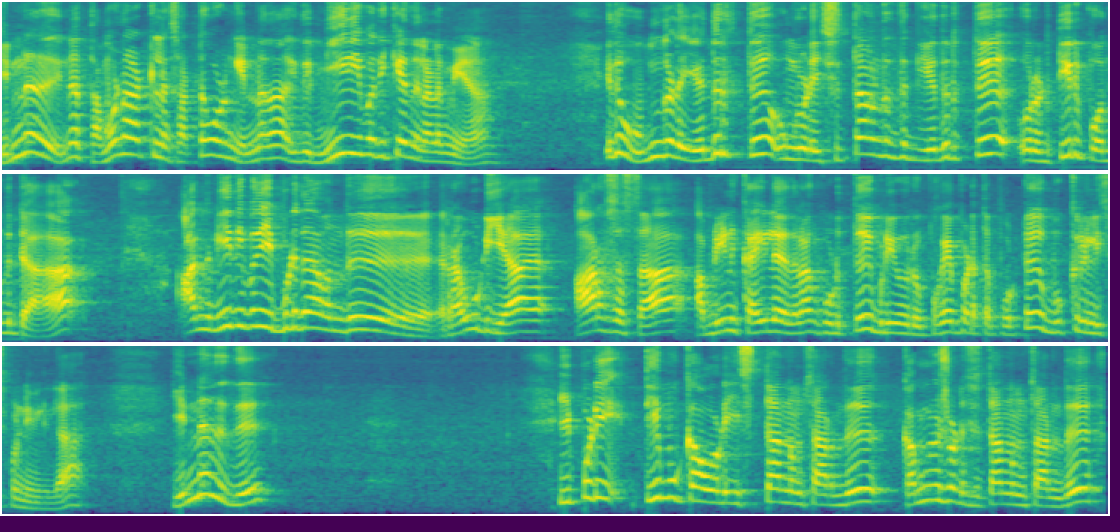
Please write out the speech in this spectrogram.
என்ன என்ன தமிழ்நாட்டில் சட்ட ஒழுங்கு என்னதான்? இது நீதிபதிக்கே அந்த நிலைமையா? இது உங்களை எதிர்த்து உங்களுடைய சித்தாந்தத்துக்கு எதிர்த்து ஒரு தீர்ப்பு வந்துட்டா அந்த நீதிபதி இப்படி தான் வந்து ரவுடியா ஆர்எஸ்எஸ்ஸா அப்படின்னு கையில் இதெல்லாம் கொடுத்து இப்படி ஒரு புகைப்படத்தை போட்டு புக் ரிலீஸ் பண்ணுவீங்களா? என்னது இது? இப்படி திமுகவுடைய சித்தாந்தம் சார்ந்து கம்யூனிஸ்டோட சித்தாந்தம் சார்ந்து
